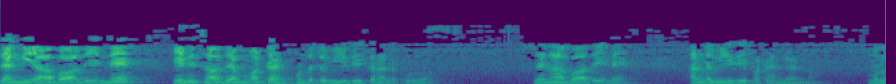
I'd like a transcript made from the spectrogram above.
දැන් මේ ආබාධය නැහැ ඒ නිසා දැන් මට හොඳට වීර්යය කරන්න පුළුවන්. දැන් ආබාධය නැහැ අන්න වීර්යය පටන් ගන්නවා. මුල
